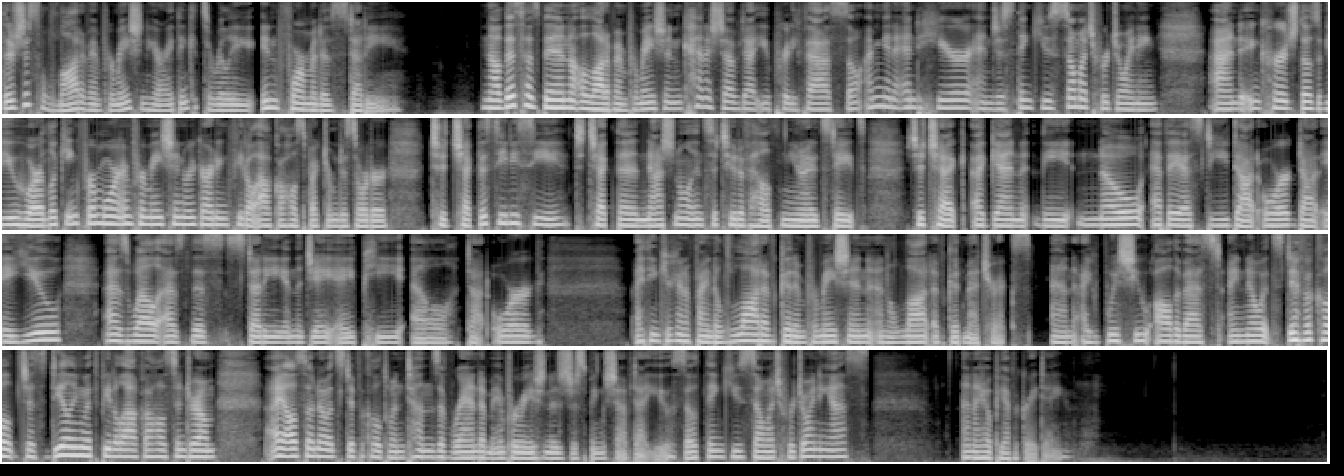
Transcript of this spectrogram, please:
There's just a lot of information here. I think it's a really informative study. Now, this has been a lot of information kind of shoved at you pretty fast. So I'm going to end here and just thank you so much for joining and encourage those of you who are looking for more information regarding fetal alcohol spectrum disorder to check the CDC, to check the National Institute of Health in the United States, to check again the nofasd.org.au, as well as this study in the japl.org. I think you're going to find a lot of good information and a lot of good metrics. And I wish you all the best. I know it's difficult just dealing with fetal alcohol syndrome. I also know it's difficult when tons of random information is just being shoved at you. So thank you so much for joining us. And I hope you have a great day.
